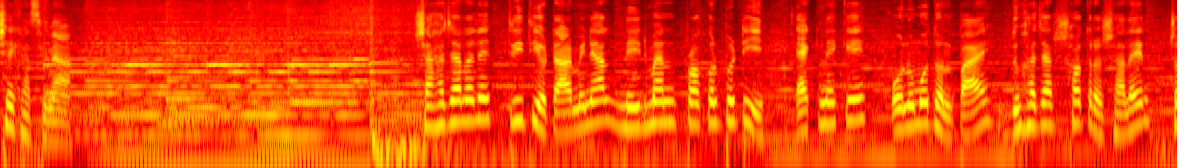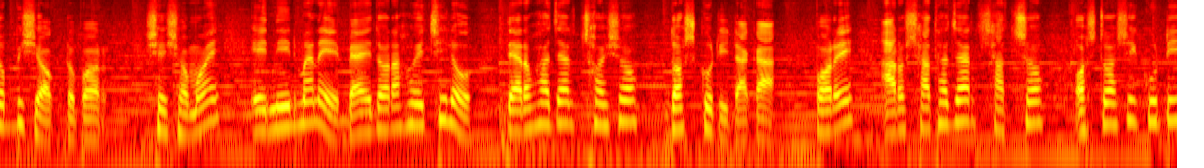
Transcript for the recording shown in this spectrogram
শেখ হাসিনা। শাহজালালের তৃতীয় টার্মিনাল নির্মাণ প্রকল্পটি একনেকে অনুমোদন পায় দু হাজার সতেরো সালের চব্বিশে অক্টোবর। সে সময় এই নির্মাণে ব্যয় ধরা হয়েছিল তেরো হাজার ছয়শো দশ কোটি টাকা। পরে আরও সাত হাজার সাতশো অষ্টআশি কোটি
